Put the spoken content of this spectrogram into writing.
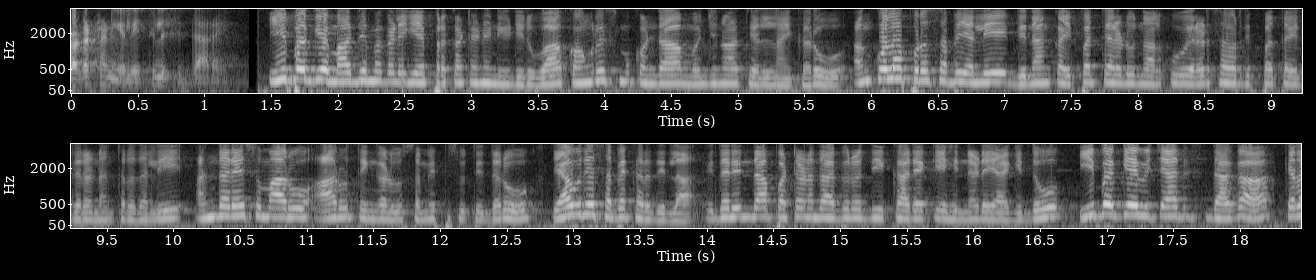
ಪ್ರಕಟಣೆಯಲ್ಲಿ ತಿಳಿಸಿದ್ದಾರೆ. ಈ ಬಗ್ಗೆ ಮಾಧ್ಯಮಗಳಿಗೆ ಪ್ರಕಟಣೆ ನೀಡಿರುವ ಕಾಂಗ್ರೆಸ್ ಮುಖಂಡ ಮಂಜುನಾಥ್ ಎಲ್ ನಾಯ್ಕರು, ಅಂಕೋಲಾ ಪುರಸಭೆಯಲ್ಲಿ ದಿನಾಂಕ ಇಪ್ಪತ್ತೆರಡು ನಾಲ್ಕು ಎರಡ್ ಸಾವಿರದ ಇಪ್ಪತ್ತೈದರ ನಂತರದಲ್ಲಿ ಅಂದರೆ ಸುಮಾರು ಆರು ತಿಂಗಳು ಸಮೀಪಿಸುತ್ತಿದ್ದರೂ ಯಾವುದೇ ಸಭೆ ಕರೆದಿಲ್ಲ. ಇದರಿಂದ ಪಟ್ಟಣದ ಅಭಿವೃದ್ಧಿ ಕಾರ್ಯಕ್ಕೆ ಹಿನ್ನಡೆಯಾಗಿದ್ದು, ಈ ಬಗ್ಗೆ ವಿಚಾರಿಸಿದಾಗ ಕೆಲ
